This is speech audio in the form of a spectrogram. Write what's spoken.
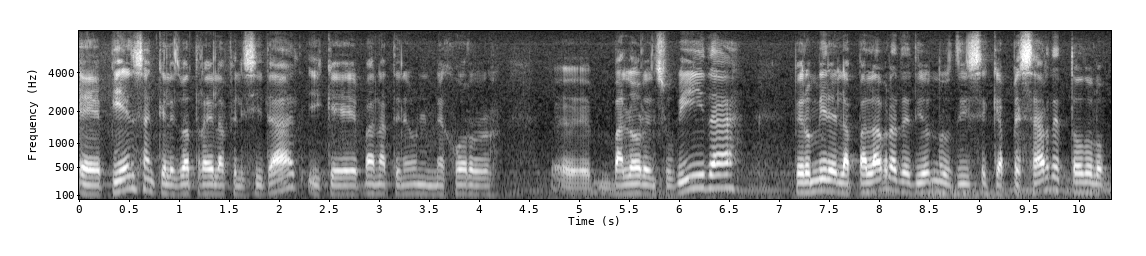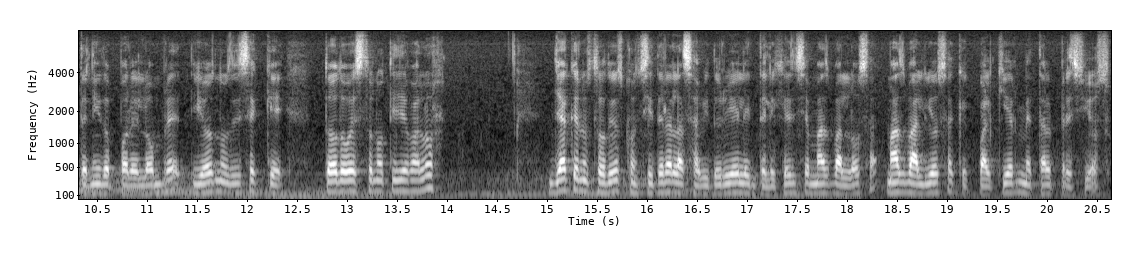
eh, piensan que les va a traer la felicidad y que van a tener un mejor eh, valor en su vida. Pero mire, la palabra de Dios nos dice que a pesar de todo lo obtenido por el hombre, Dios nos dice que todo esto no tiene valor, ya que nuestro Dios considera la sabiduría y la inteligencia más, valiosa, más valiosa que cualquier metal precioso.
